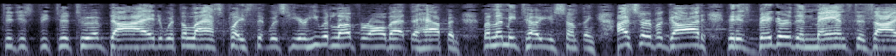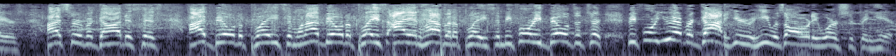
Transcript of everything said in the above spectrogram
to just be, to, to have died with the last place that was here. He would love for all that to happen. But let me tell you something. I serve a God that is bigger than man's desires. I serve a God that says, I build a place, and when I build a place, I inhabit a place. And before he builds a church, before you ever got here, he was already worshiping here.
